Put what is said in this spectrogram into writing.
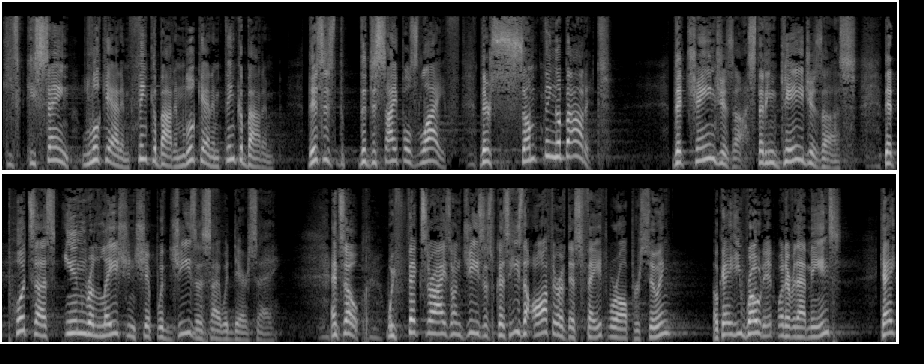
He's, he's saying, look at him, think about him, look at him, think about him. This is the, the disciple's life. There's something about it that changes us, that engages us, that puts us in relationship with Jesus, I would dare say. And so we fix our eyes on Jesus because he's the author of this faith we're all pursuing. Okay? He wrote it, whatever that means. Okay?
